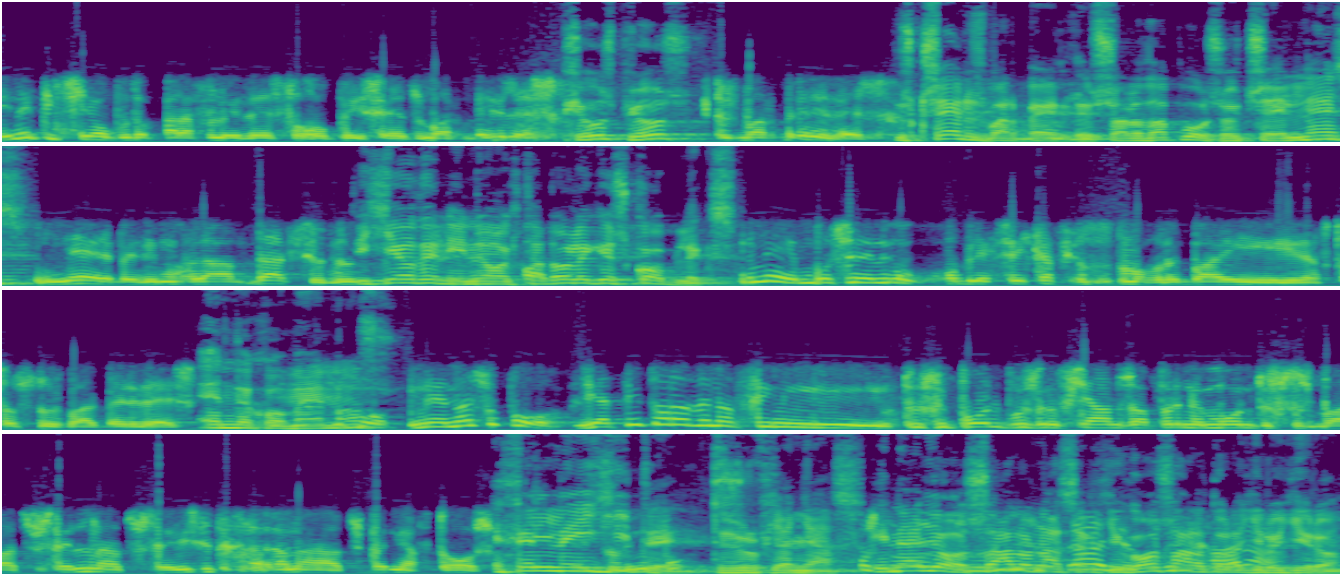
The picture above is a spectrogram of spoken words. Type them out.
Είναι τυχαίο που το παραφλοειδέ φοβοποίησε τους μπαρμπέριδες. Ποιους, ποιους; Τους μπαρμπέριδες. Τους ξένους μπαρμπέριδες, τους αλλοδαπούς, όχι τους Έλληνες; Ναι, ρε παιδί μου, αλλά εντάξει. Τυχαίο δεν είναι, όχι, θα το έλεγες κόμπλεξ. Ναι, μήπως είναι λίγο κόμπλεξ, έχει κάποιο θέμα που δεν πάει αυτός στους μπαρμπέριδες. Ενδεχομένως. Ναι, να σου πω, γιατί τώρα δεν αφήνει τους υπόλοιπους ρουφιάνους να παίρνουν μόνοι τους τους μπάτσους. Θέλει να τους θερήσει τη χαρά να τους παίρνει αυτός. Ε, θέλει να ηγείται της ρουφιανιάς. Είναι αλλιώς. Άλλο να είσαι αρχηγός, άλλο τώρα γύρω-γύρω.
